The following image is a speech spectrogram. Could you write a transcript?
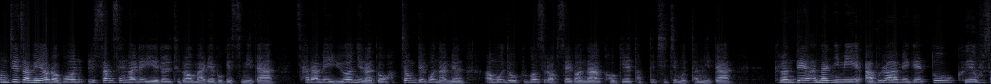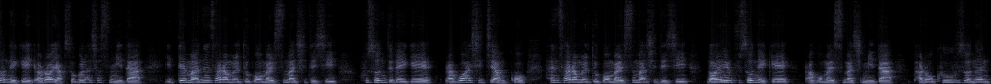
형제자매 여러분, 일상생활의 예를 들어 말해 보겠습니다. 사람의 유언이라도 확정되고 나면 아무도 그것을 없애거나 거기에 덧붙이지 못합니다. 그런데 하나님이 아브라함에게 또 그의 후손에게 여러 약속을 하셨습니다. 이때 많은 사람을 두고 말씀하시듯이 후손들에게 라고 하시지 않고 한 사람을 두고 말씀하시듯이 너의 후손에게 라고 말씀하십니다. 바로 그 후손은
